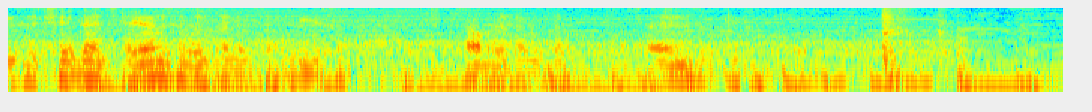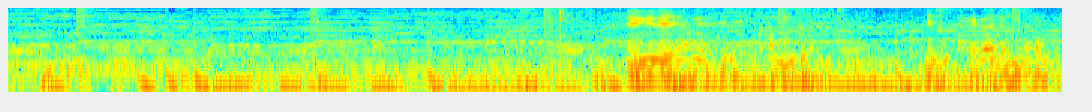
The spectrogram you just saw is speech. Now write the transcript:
여기서 최대한 자연스러운 삶에서 여기서 사업을 하면서 자연스럽게. 여기를 향해서 이렇게 가는 거죠. 지금 배가 좀 나오거든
